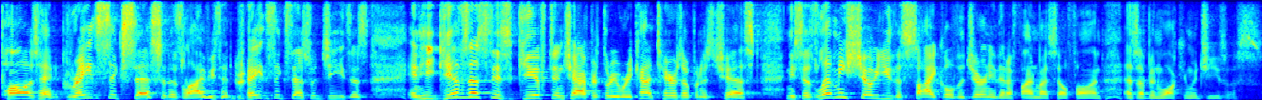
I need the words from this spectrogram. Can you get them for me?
Paul has had great success in his life. He's had great success with Jesus. And he gives us this gift in chapter 3 where he kind of tears open his chest and he says, Let me you the cycle, the journey that I find myself on as I've been walking with Jesus.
